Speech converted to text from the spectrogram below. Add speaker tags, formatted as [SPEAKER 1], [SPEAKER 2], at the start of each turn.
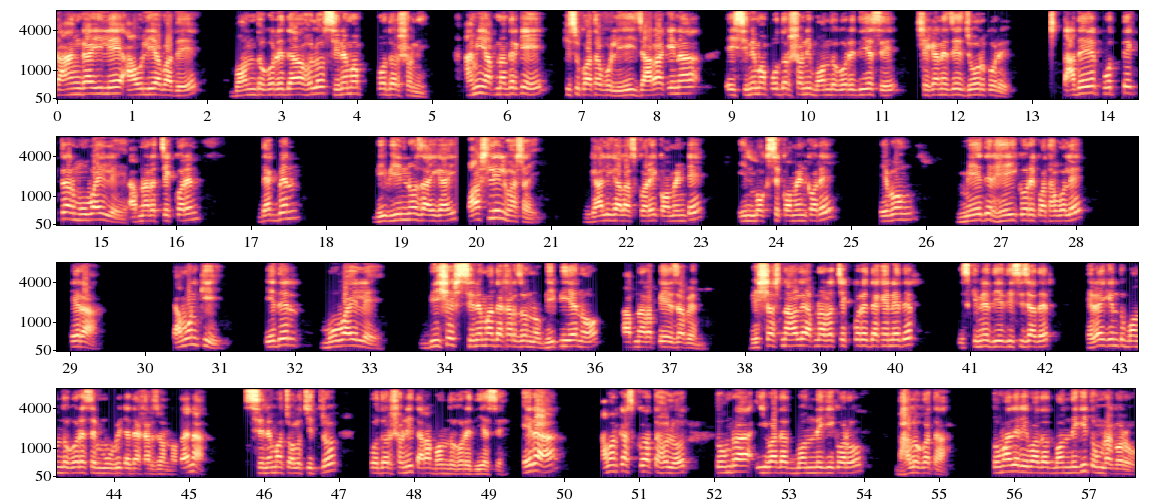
[SPEAKER 1] টাঙ্গাইলে আউলিয়াবাদে বন্ধ করে দেওয়া হলো সিনেমা প্রদর্শনী। আমি আপনাদেরকে কিছু কথা বলি, এই যারা কিনা এই সিনেমা প্রদর্শনী বন্ধ করে দিয়েছে, সেখানে যে জোর করে, তাদের প্রত্যেকটার মোবাইলে আপনারা চেক করেন, দেখবেন বিভিন্ন জায়গায় অশ্লীল ভাষায় গালিগালাজ করে কমেন্টে, ইনবক্সে কমেন্ট করে এবং মেয়েদের হেই করে কথা বলে, এরা এমনকি এদের মোবাইলে বিশেষ সিনেমা দেখার জন্য ভিপিএনও আপনারা পেয়ে যাবেন। বিশ্বাস না হলে আপনারা চেক করে দেখেন এদের। স্ক্রিনে দিয়ে দিছি যাদের। এরাই কিন্তু বন্ধ করেছে মুভিটা দেখার জন্য, তাই না? সিনেমা চলচ্চিত্র প্রদর্শনী তারা বন্ধ করে দিয়েছে। এরা আমার কাছ কথা হলো, তোমরা ইবাদত বন্দেগি করো, ভালো কথা। তোমাদের ইবাদত বন্দেগি তোমরা করো।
